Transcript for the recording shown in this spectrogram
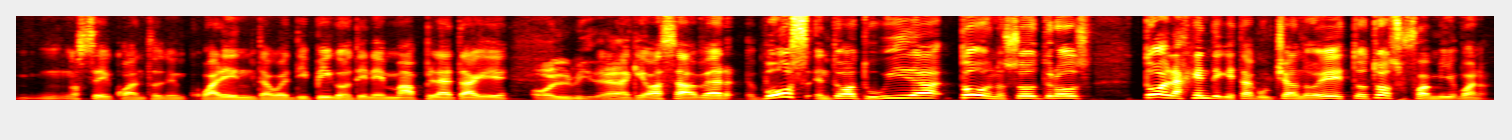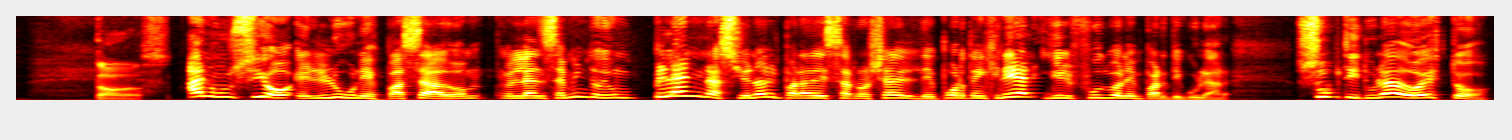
no sé cuánto, tiene 40 o y pico, tiene más plata que... Olvidar. La que vas a ver vos en toda tu vida, todos nosotros, toda la gente que está escuchando esto, toda su familia, bueno todos. Anunció el lunes pasado el lanzamiento de un plan nacional para desarrollar el deporte en general y el fútbol en particular. Subtitulado esto,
